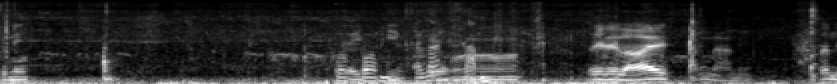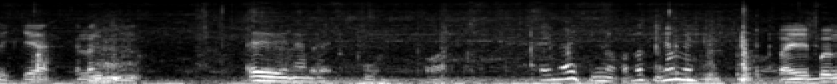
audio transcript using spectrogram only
ปะนี้ตกใส่บองพริกกำลังตใส่หลายๆทั้งหน้านี่ท่านนี่แก่กำลังดีำเออนั่นไปแหละเต็มเลยกินหรอกก็กินน้ำเลยไปเบิ่ง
